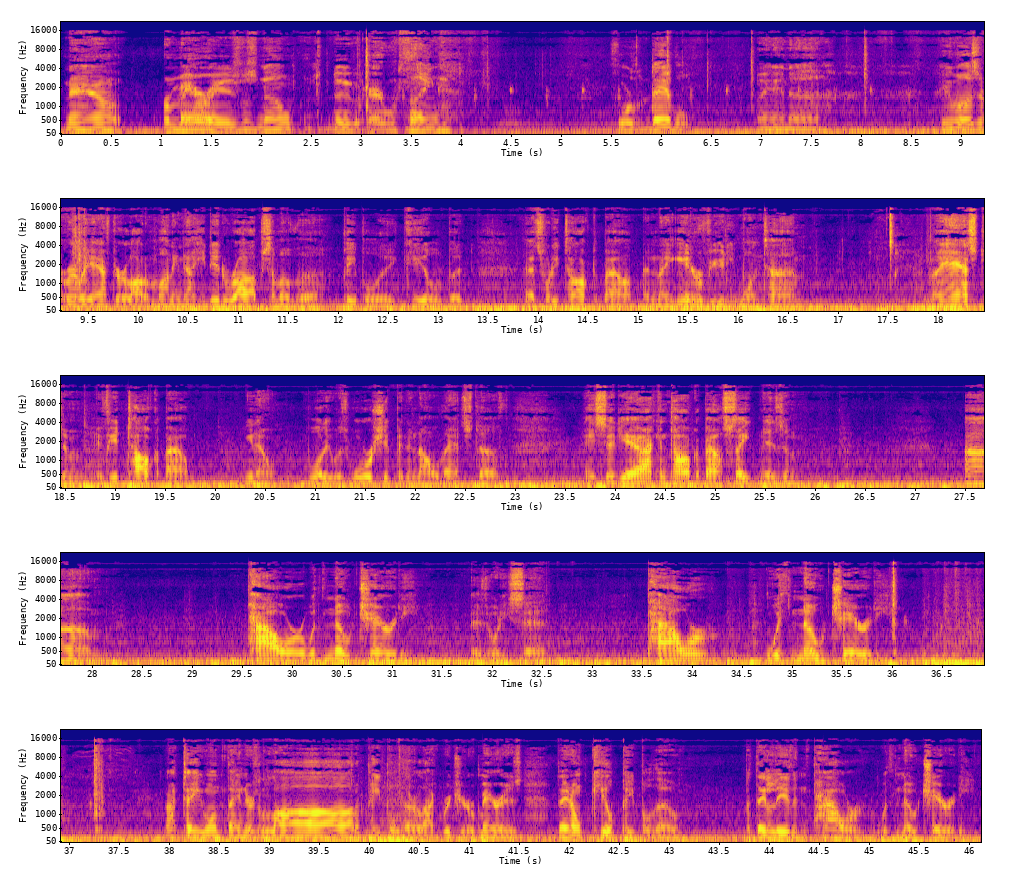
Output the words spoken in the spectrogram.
Now, Ramirez was known to do everything for the devil. And uh, he wasn't really after a lot of money. Now, he did rob some of the people that he killed, but that's what he talked about. And they interviewed him one time. And they asked him if he'd talk about, you know, what he was worshiping and all that stuff. He said, yeah, I can talk about Satanism. Um, power with no charity is what he said. Power with no charity. I'll tell you one thing, there's a lot of people that are like Richard Ramirez. They don't kill people though, but they live in power with no charity.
